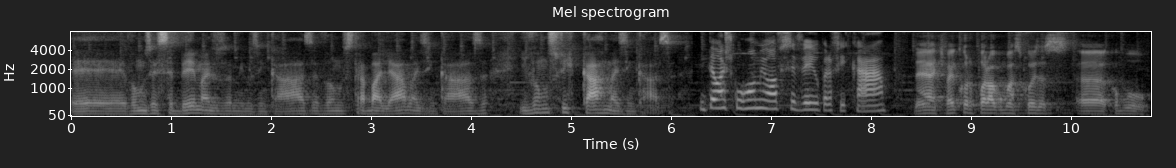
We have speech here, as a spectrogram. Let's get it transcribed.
é, vamos receber mais os amigos em casa, vamos trabalhar mais em casa e vamos ficar mais em casa. Então acho que o home office veio para ficar. Né, a gente vai incorporar algumas coisas uh, como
